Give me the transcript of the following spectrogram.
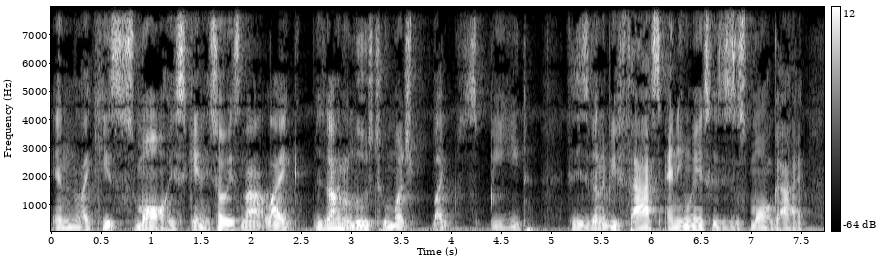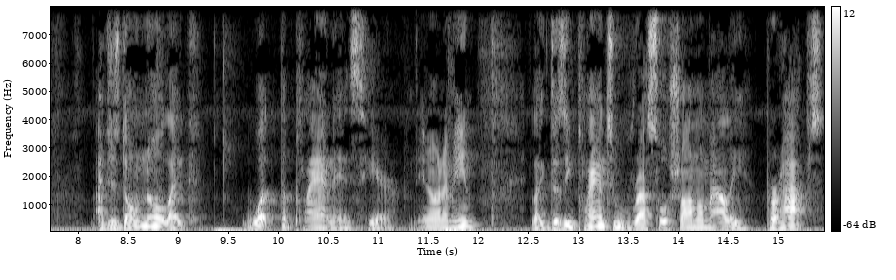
and like he's small, he's skinny, so he's not like he's not gonna lose too much like speed because he's gonna be fast anyways because he's a small guy. I just don't know like what the plan is here. You know what I mean? Like, does he plan to wrestle Sean O'Malley? Perhaps.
